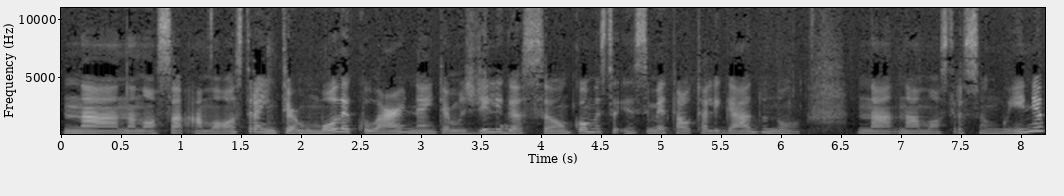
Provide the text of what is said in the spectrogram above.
na, na, nossa amostra, em termo molecular, né, em termos de ligação, como esse, esse metal está ligado no, na, na, amostra sanguínea.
